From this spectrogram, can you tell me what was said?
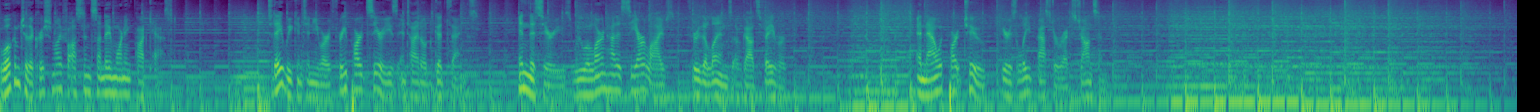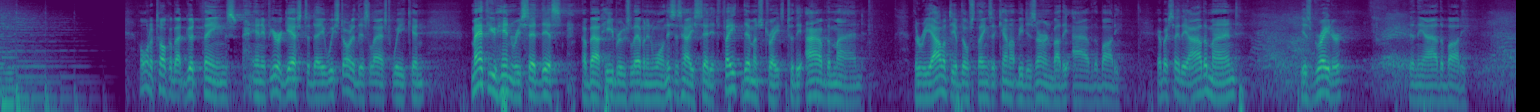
Welcome to the Christian Life Austin Sunday Morning Podcast. Today we continue our three part series entitled Good Things. In this series, we will learn how to see our lives through the lens of God's favor. And now, with part two, here's lead pastor Rex Johnson. I want to talk about good things, and if you're a guest today, we started this last week, and Matthew Henry said this about Hebrews 11 and 1. This is how he said it Faith demonstrates to the eye of the mind the reality of those things that cannot be discerned by the eye of the body. Everybody say, The eye of the mind is greater than the eye of the body.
